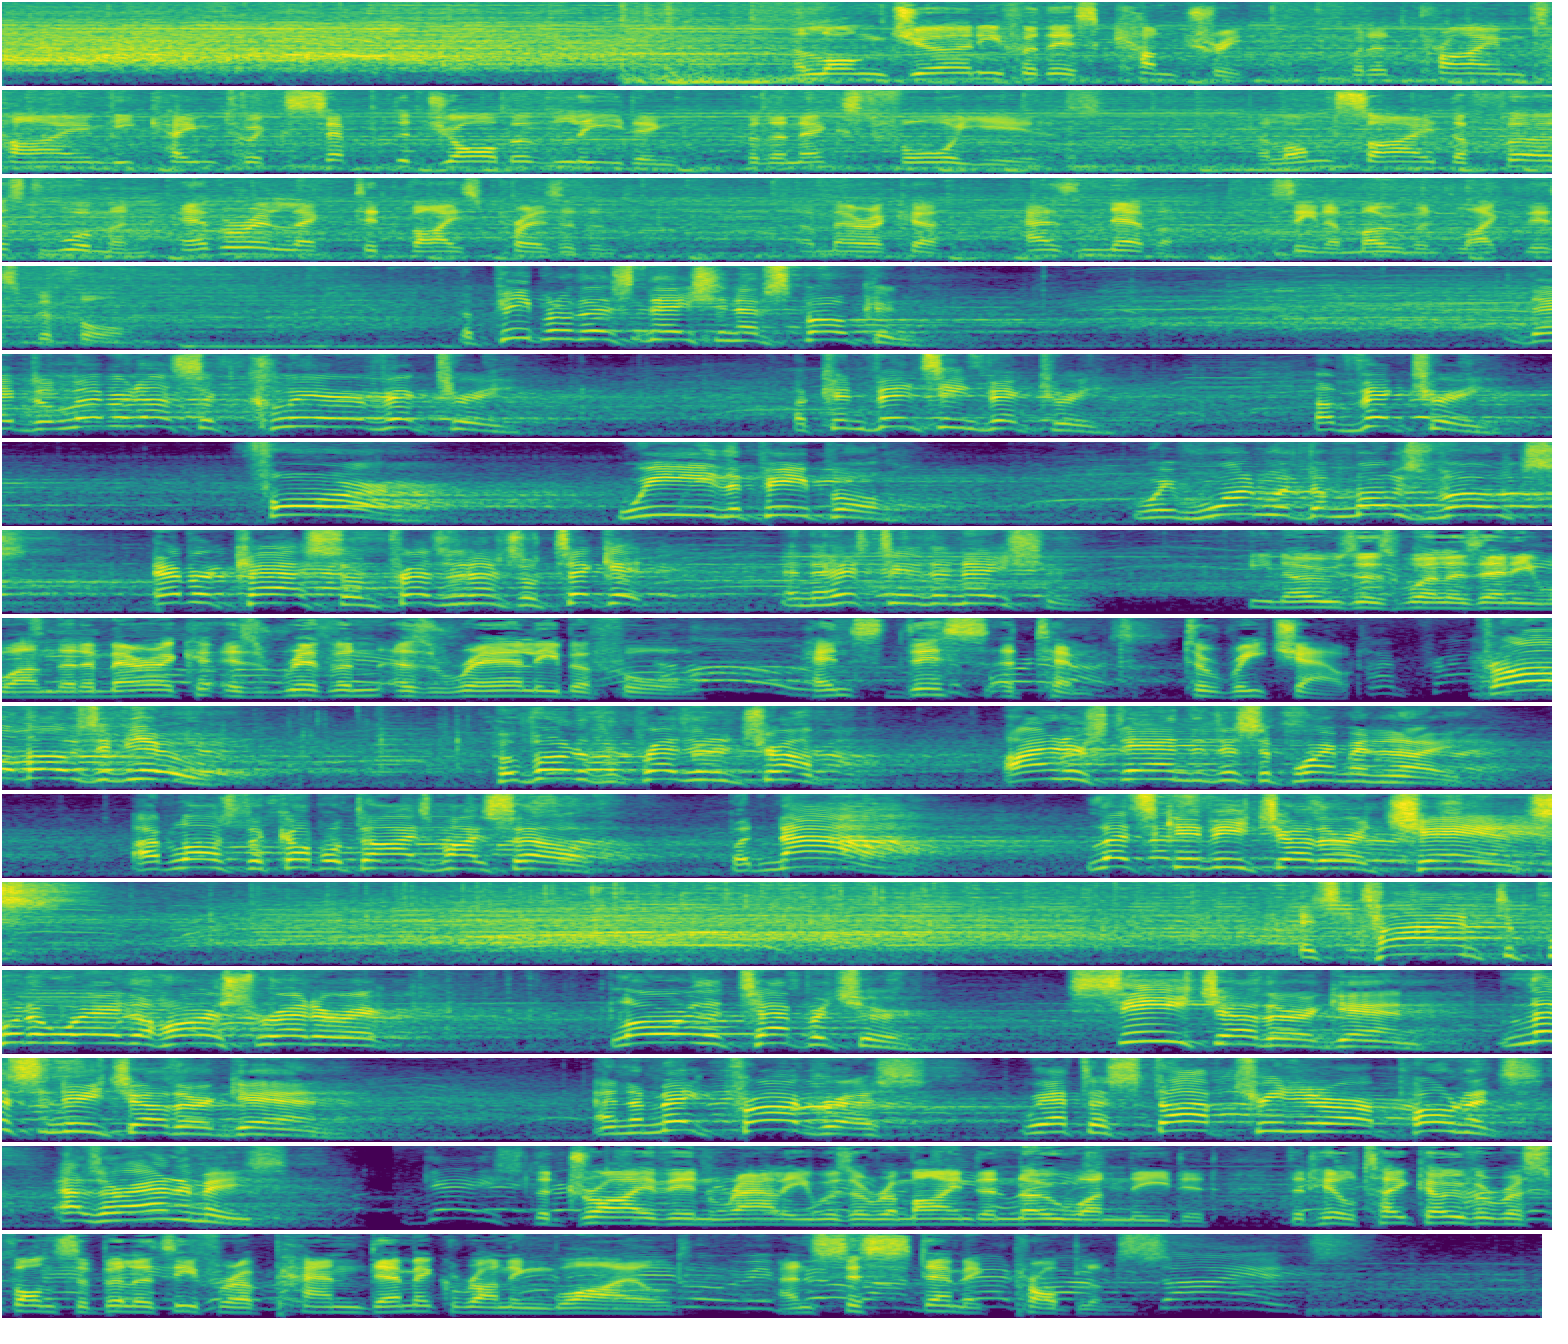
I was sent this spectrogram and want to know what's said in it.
A long journey for this country, but at prime time he came to accept the job of leading for the next four years. Alongside the first woman ever elected vice president, America has never seen a moment like this before. The people of this nation have spoken. They've delivered us a clear victory, a convincing victory, a victory for we the people We've won with the most votes ever cast on presidential ticket in the history of the nation. He knows as well as anyone that America is riven as rarely before. Hence this attempt to reach out. For all those of you who voted for President Trump, I understand the disappointment tonight. I've lost a couple times myself, but now let's give each other a chance. It's time to put away the harsh rhetoric, lower the temperature, see each other again, listen to each other again. And to make progress, we have to stop treating our opponents as our enemies. The drive in rally was a reminder no one needed that he'll take over responsibility for a pandemic running wild and systemic problems.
